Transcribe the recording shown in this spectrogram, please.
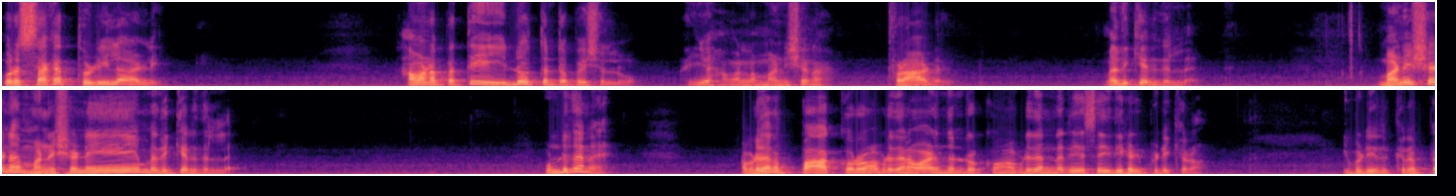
ஒரு சக தொழிலாளி அவனை பற்றி இன்னொருத்தன்ட்ட போய் சொல்லுவோம். ஐயோ அவன்லாம் மனுஷனா? ஃப்ராடு மதிக்கிறதில்ல. மனுஷனை மனுஷனே மதிக்கிறதில்ல. உண்டு தானே அப்படி தானே பார்க்குறோம் அப்படி தானே வாழ்ந்துட்டுருக்கோம் அப்படி தானே நிறைய செய்திகள் பிடிக்கிறோம். இப்படி இருக்கிறப்ப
